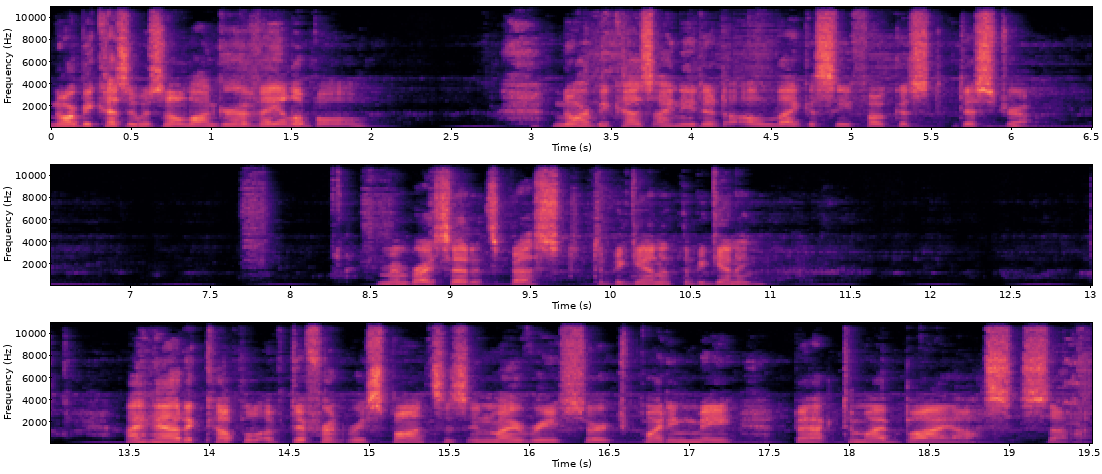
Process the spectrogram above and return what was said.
nor because it was no longer available, nor because I needed a legacy-focused distro. Remember I said it's best to begin at the beginning? I had a couple of different responses in my research pointing me back to my BIOS setup.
